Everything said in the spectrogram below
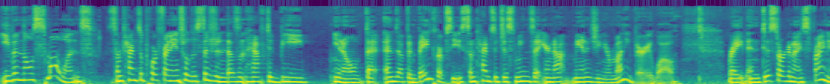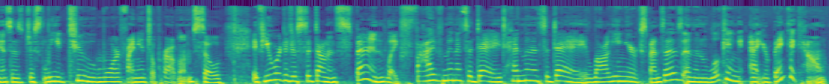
even those small ones sometimes a poor financial decision doesn't have to be you know that ends up in bankruptcy sometimes it just means that you're not managing your money very well right? And disorganized finances just lead to more financial problems. So if you were to just sit down and spend like five minutes a day, 10 minutes a day, logging your expenses and then looking at your bank account,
